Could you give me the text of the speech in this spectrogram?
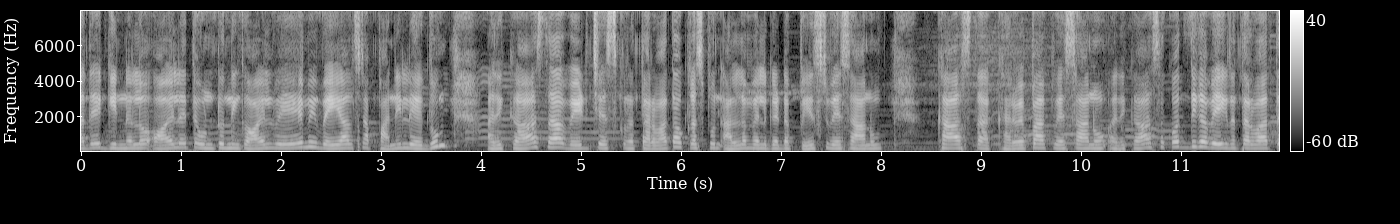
అదే గిన్నెలో ఆయిల్ అయితే ఉంటుంది. ఇంకా ఆయిల్ ఏమి వేయాల్సిన పని లేదు. అది కాస్త వేడి చేసుకున్న తర్వాత ఒక స్పూన్ అల్లం వెల్లిగడ్డ పేస్ట్ వేసాను. కాస్త కరివేపాకు వేసాను. అది కాస్త కొద్దిగా వేగిన తర్వాత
